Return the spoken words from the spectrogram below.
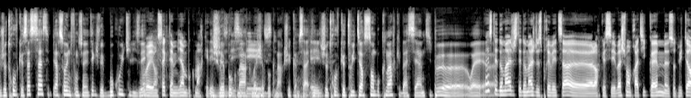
je trouve que ça, ça c'est perso une fonctionnalité que je vais beaucoup utiliser. Oui, on sait que t'aimes bien bookmarker des je choses. des bookmark, idées, moi je bookmark, je suis comme ça. Et je trouve que Twitter sans bookmark, bah, c'est un petit peu, ouais, Ouais, c'était dommage, c'était dommage de se priver de ça, alors que c'est vachement pratique quand même. Sur Twitter,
